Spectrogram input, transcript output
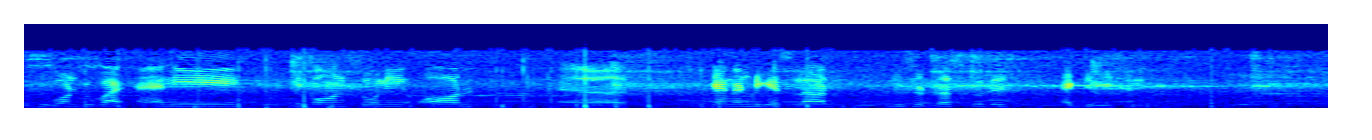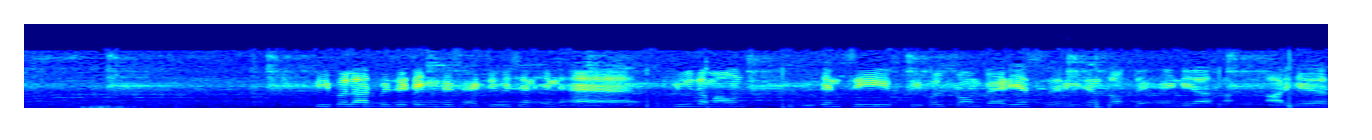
If you want to buy any Nikon, Sony or uh, Canon DSLR, you should rush to this exhibition. People are visiting this exhibition in a huge amount. You can see people from various regions of the are here.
